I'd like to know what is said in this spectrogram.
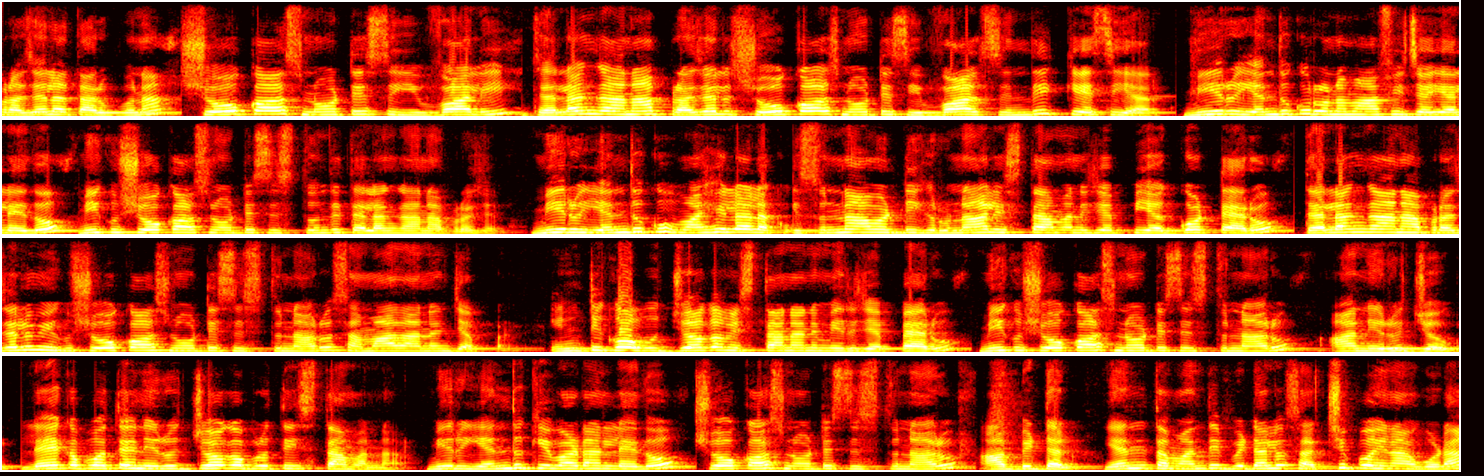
ప్రజల తరపున షోకాజ్ నోటీస్ ఇవ్వాలి. తెలంగాణ ప్రజలు షోకాజ్ నోటీస్ ఇవ్వాల్సింది కేసీఆర్. మీరు ఎందుకు రుణమాఫీ చేయలేదో మీకు షోకాజ్ నోటీస్ ఇస్తుంది తెలంగాణ ప్రజలు. మీరు ఎందుకు మహిళలకు సున్నా వడ్డీకి రుణాలు ఇస్తామని చెప్పి ఎగ్గొట్టారో తెలంగాణ ప్రజలు మీకు షోకాస్ నోటీస్ ఇస్తున్నారు. సమాధానం చెప్పండి. ఇంటికో ఉద్యోగం ఇస్తానని మీరు చెప్పారు. మీకు షోకాస్ నోటీస్ ఇస్తున్నారు. ఆ నిరుద్యోగులు. లేకపోతే నిరుద్యోగ భృతి ఇస్తామన్నారు. మీరు ఎందుకు ఇవ్వడం లేదో షోకాస్ నోటీస్ ఇస్తున్నారు. ఆ బిడ్డలు. ఎంతమంది బిడ్డలు చచ్చిపోయినా కూడా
